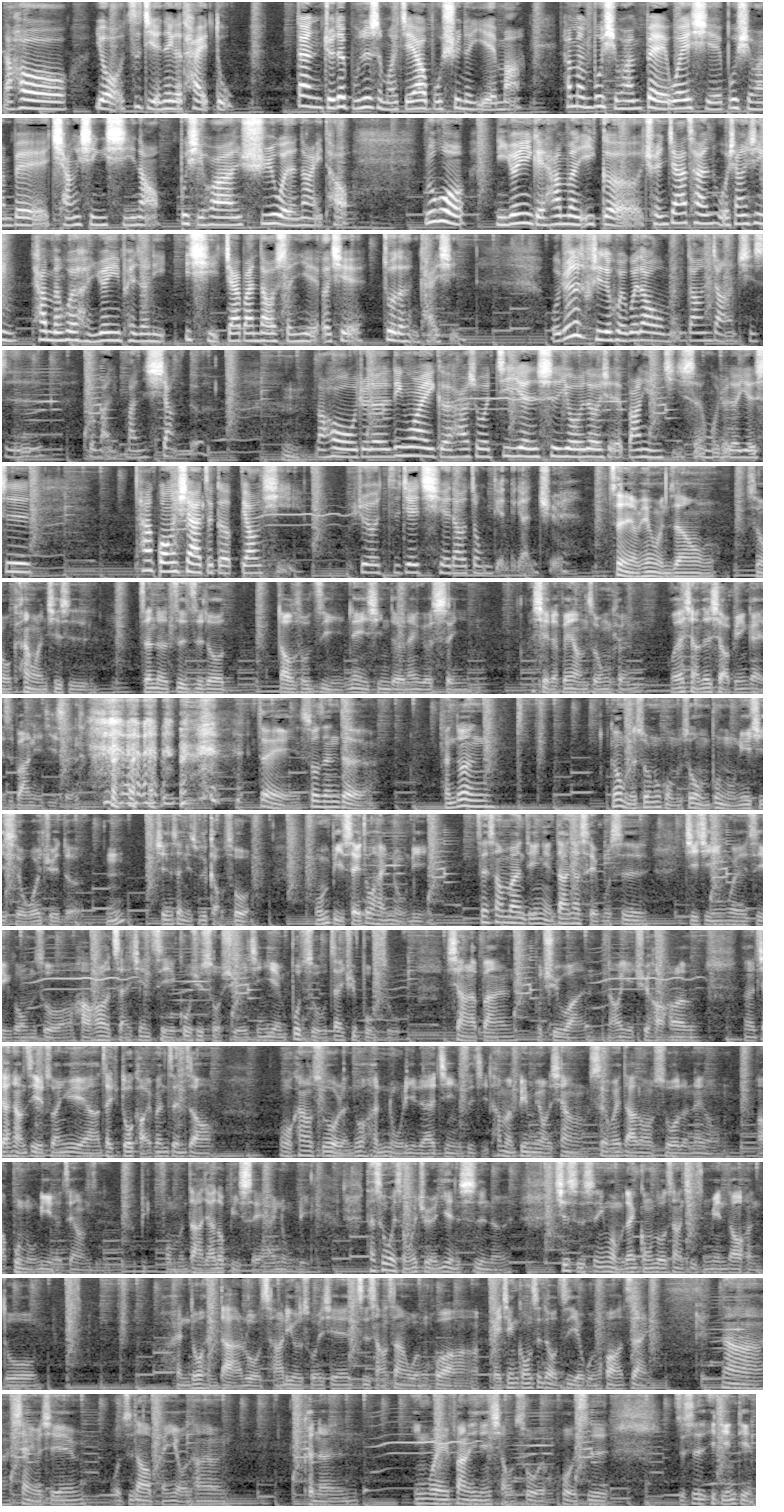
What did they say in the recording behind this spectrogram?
然后有自己的那个态度，但绝对不是什么桀骜不驯的野马。他们不喜欢被威胁，不喜欢被强行洗脑，不喜欢虚伪的那一套。”如果你愿意给他们一个全家餐，我相信他们会很愿意陪着你一起加班到深夜，而且做得很开心。我觉得其实回归到我们刚刚讲的，其实就蛮蛮像的。嗯，然后我觉得另外一个他说既厌世又热血的八年级生，我觉得也是他光下这个标题就直接切到重点的感觉。这两篇文章是我看完，其实真的字字都。道出自己内心的那个声音，写的非常中肯。我在想，这小编应该也是八年级生。对，说真的，很多人跟我们说，如果我们说我们不努力，其实我会觉得，嗯，先生，你是不是搞错了？我们比谁都还努力。在上班第一年，大家谁不是积极因为自己工作，好好的展现自己过去所学的经验，不足再去补足。下了班不去玩，然后也去好好的，呃，加强自己的专业啊，再去多考一份证照。我看到所有人都很努力的在经营自己，他们并没有像社会大众说的那种啊不努力的这样子。比我们大家都比谁还努力，但是为什么会觉得厌世呢？其实是因为我们在工作上其实面到很多很多很大的落差，例如说一些职场上文化，每间公司都有自己的文化在。那像有些我知道朋友，他可能。因为犯了一点小错，或者是只是一点点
